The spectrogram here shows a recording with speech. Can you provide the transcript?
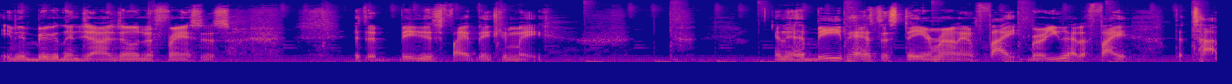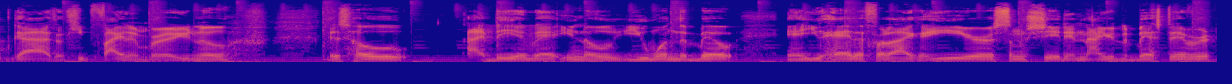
even bigger than John Jones and Francis. It's the biggest fight they can make. And then Khabib has to stay around and fight, bro. You got to fight the top guys and keep fighting, bro. You know, this whole idea that you know you won the belt and you had it for like a year or some shit, and now you're the best ever.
